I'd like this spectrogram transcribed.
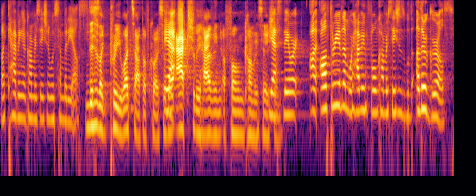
Like having a conversation with somebody else. this is like pre WhatsApp, of course. So Yeah. they're actually having a phone conversation. Yes, they were uh, all three of them were having phone conversations with other girls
